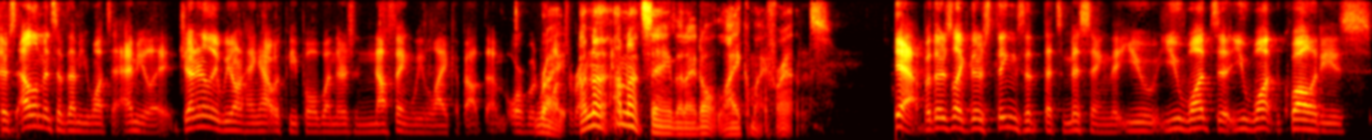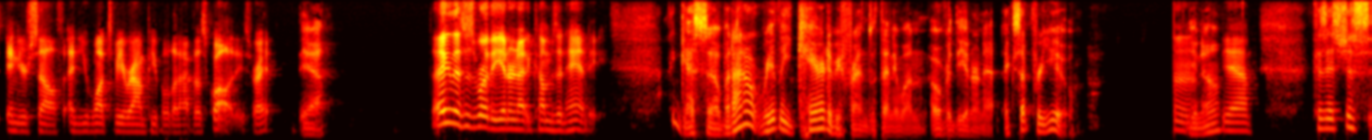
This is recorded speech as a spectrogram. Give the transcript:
there's elements of them you want to emulate. Generally, we don't hang out with people when there's nothing we like about them or would want Right. to. I'm not. I'm not saying that I don't like my friends. Yeah, but there's like there's things that that's missing that you you want to you want qualities in yourself and you want to be around people that have those qualities, right? Yeah. I think this is where the internet comes in handy. I guess so, but I don't really care to be friends with anyone over the internet except for you. Hmm, You know? Yeah. because it's just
